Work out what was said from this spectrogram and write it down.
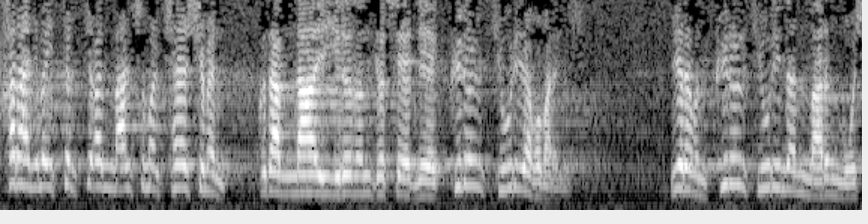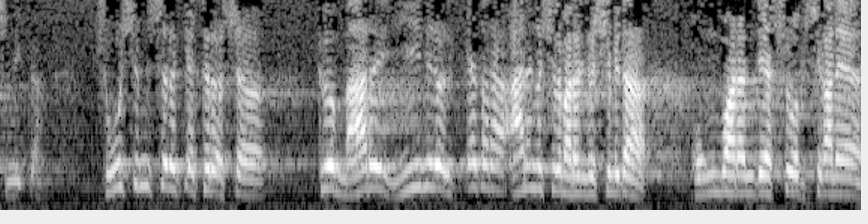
하나님의 특정한 말씀을 찾으시면 그 다음 나의 이르는 것에 내 귀를 기울이라고 말하는 것입니다. 여러분 귀를 기울인다는 말은 무엇입니까? 조심스럽게 들어서 그 말의 의미를 깨달아 아는 것을 말하는 것입니다. 공부하는데 수업 시간에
